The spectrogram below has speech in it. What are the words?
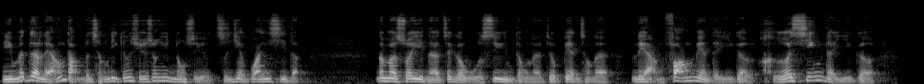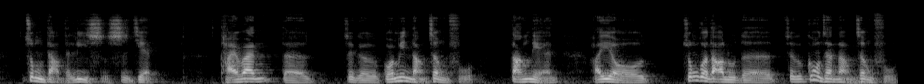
你们的两党的成立跟学生运动是有直接关系的。那么，所以呢，这个五四运动呢，就变成了两方面的一个核心的一个重大的历史事件。台湾的这个国民党政府当年，还有中国大陆的这个共产党政府，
